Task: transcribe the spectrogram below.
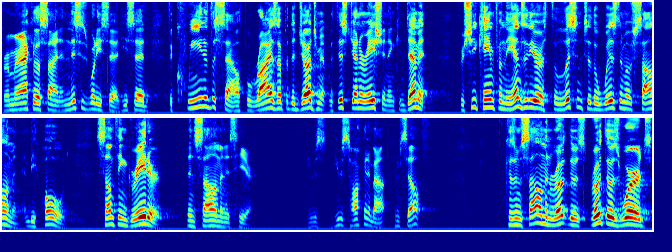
for a miraculous sign, and this is what he said. He said, The queen of the south will rise up at the judgment with this generation and condemn it, for she came from the ends of the earth to listen to the wisdom of Solomon, and behold, something greater than Solomon is here. He was, he was talking about himself. Because when Solomon wrote those, wrote those words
